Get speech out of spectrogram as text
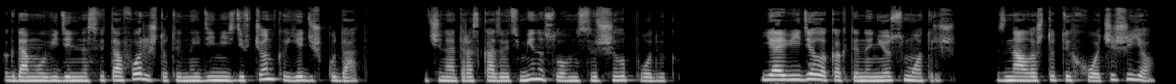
когда мы увидели на светофоре, что ты наедине с девчонкой едешь куда-то. Начинает рассказывать Мина, словно совершила подвиг. Я видела, как ты на нее смотришь. Знала, что ты хочешь ее,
